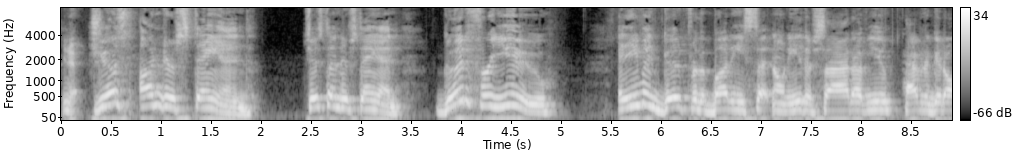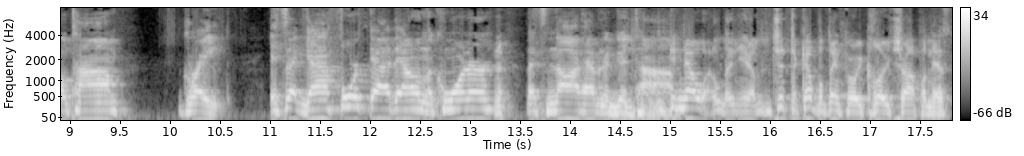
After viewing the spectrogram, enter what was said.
You know, Just understand. Just understand. Good for you and even good for the buddies sitting on either side of you, having a good old time. Great. It's that guy, fourth guy down in the corner, that's not having a good time. no, you know, just a couple things before we close shop on this.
